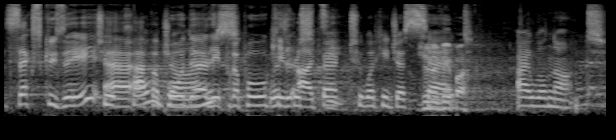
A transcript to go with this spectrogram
s'excuser euh, à propos de les propos qu'il a dit. respect to what he just Je ne vais pas. I will not.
